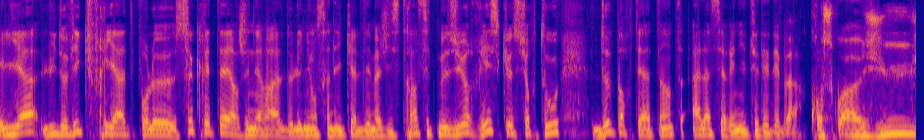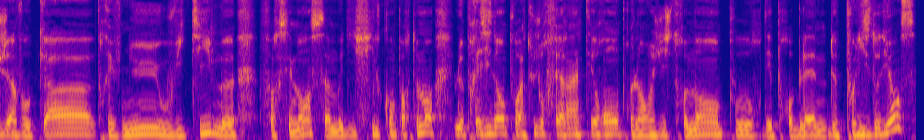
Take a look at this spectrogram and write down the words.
il y a Ludovic Friat pour le secrétaire général de l'Union syndicale des magistrats. Cette mesure risque surtout de porter atteinte à la sérénité des débats. Qu'on soit juge, avocat, prévenu ou victime, forcément, ça modifie le comportement. Le président pourra toujours faire interrompre l'enregistrement pour des problèmes de police d'audience,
